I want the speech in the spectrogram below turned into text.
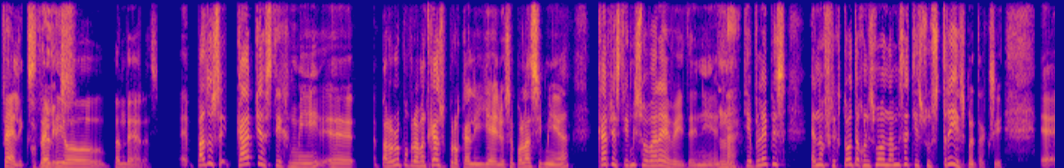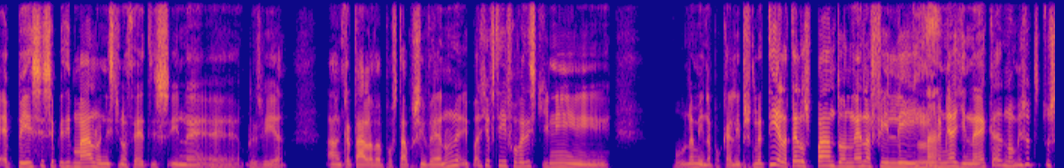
Φέλιξ, Ο δηλαδή Φέλιξ. ο Παντέρας. Ε, πάντως κάποια στιγμή, ε, παρόλο που πραγματικά σου προκαλεί γέλιο σε πολλά σημεία, κάποια στιγμή σοβαρεύει η ταινία Ναι. και, και βλέπεις ένα φρικτό ανταγωνισμό ανάμεσα και στους τρεις μεταξύ. Ε, επίσης, επειδή μάλλον η σκηνοθέτης είναι ε, λεσβία, αν κατάλαβα από αυτά που συμβαίνουν, υπάρχει αυτή η φοβερή σκηνή που να μην αποκαλύψουμε τι, αλλά τέλος πάντων ένα φιλί Ναι. με μια γυναίκα νομίζω ότι τους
